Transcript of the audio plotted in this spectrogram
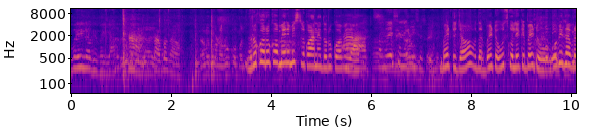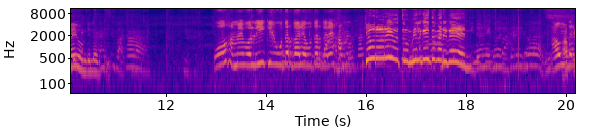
वही लोग है भैया। रुको रुको मेरे मिस्टर को आने दो रुको अभी आप। हम वैसे नहीं दे सकते। बैठ जाओ उधर बैठो उसको लेके बैठो वो भी घबराई होंगी लड़की। वो हमें बोली कि उधर करे उधर करे हम क्यों रो रही हो तुम? मिल गई तुम्हारी बहन। आओ इधर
